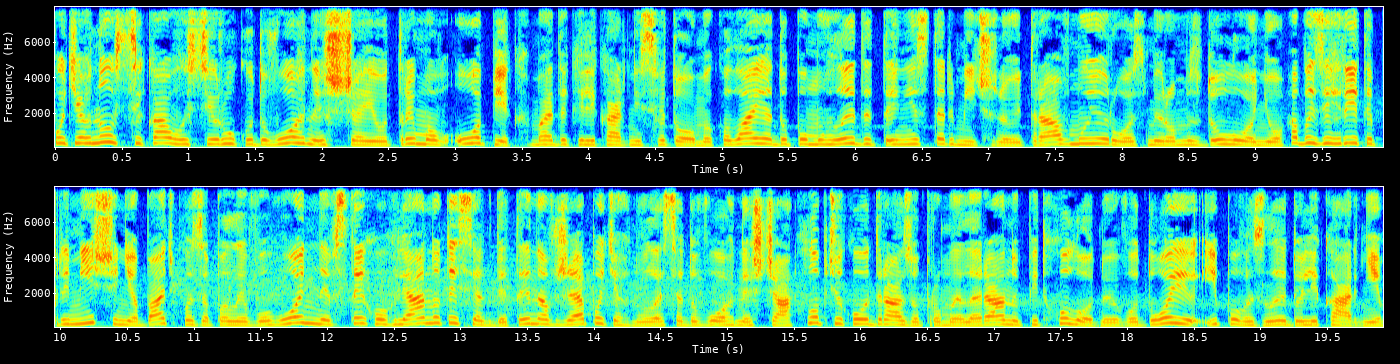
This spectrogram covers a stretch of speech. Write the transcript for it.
Потягнув з цікавості руку до вогнища і отримав опік. Медики лікарні Святого Миколая допомогли дитині з термічною травмою розміром з долоню. Аби зігріти приміщення, батько запалив вогонь, не встиг оглянутися, як дитина вже потягнулася до вогнища. Хлопчику одразу промили рану під холодною водою і повезли до лікарні.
